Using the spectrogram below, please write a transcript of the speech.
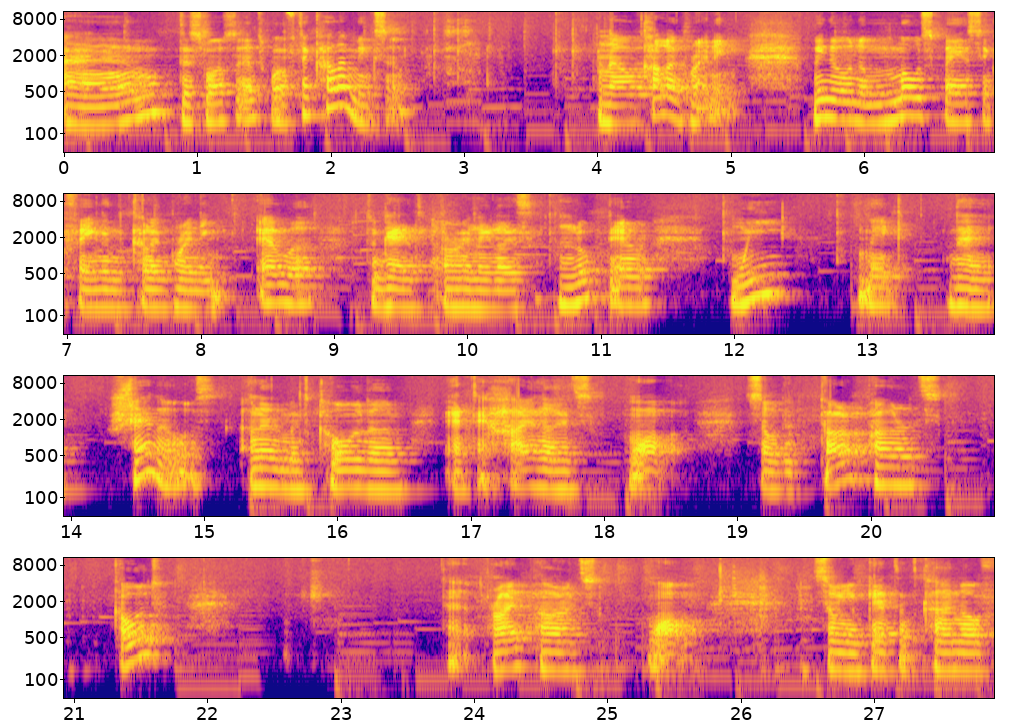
And this was it with the color mixer. Now color grading. We know the most basic thing in color grading ever to get a really nice look there. We make the shadows a little bit colder and the highlights warmer. So the dark parts cold, the bright parts warm. So you get that kind of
